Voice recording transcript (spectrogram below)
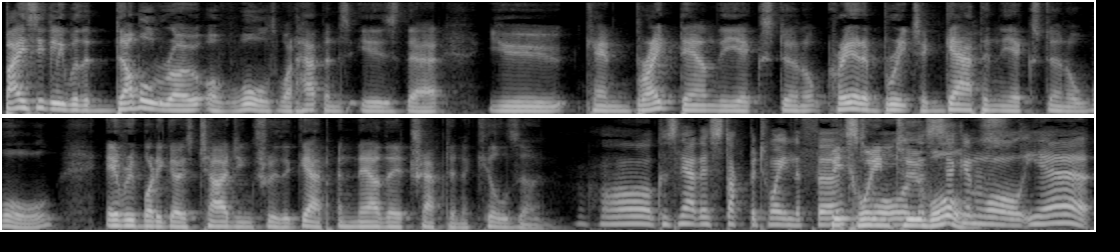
basically with a double row of walls what happens is that you can break down the external create a breach a gap in the external wall everybody goes charging through the gap and now they're trapped in a kill zone Oh, because now they're stuck between the first Between wall two and the second wall. Yeah.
